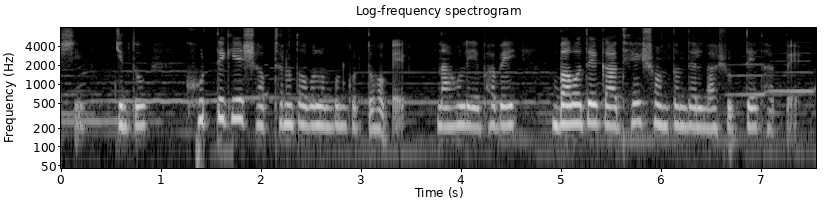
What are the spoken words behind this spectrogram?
আসি। কিন্তু ঘুরতে গিয়ে সাবধানতা অবলম্বন করতে হবে। না হলে এভাবে বাবাদের কাঁধে সন্তানদের লাশ উঠতে থাকবে।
